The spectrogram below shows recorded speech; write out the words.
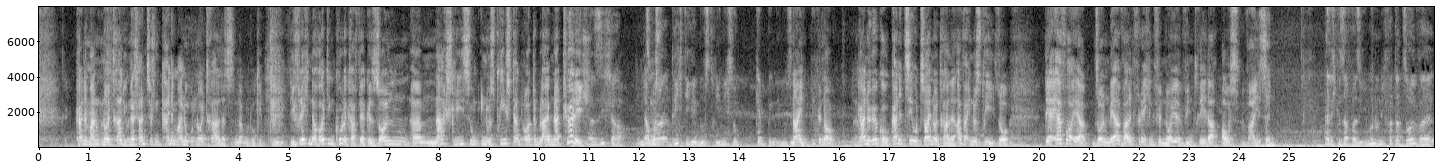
keine Meinung neutral. Die unterscheiden zwischen keine Meinung und neutral. Das ist na gut, okay. Die Flächen der heutigen Kohlekraftwerke sollen ähm, nach Schließung Industriestandorte bleiben. Natürlich. Ja, sicher. Und Da muss- richtige Industrie, nicht so Campingindustrie. Nein, Richtig. genau. Keine Öko, keine CO2-neutrale, einfach Industrie. So. Der RVR soll mehr Waldflächen für neue Windräder ausweisen. Ehrlich gesagt weiß ich immer noch nicht, was das soll, weil.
